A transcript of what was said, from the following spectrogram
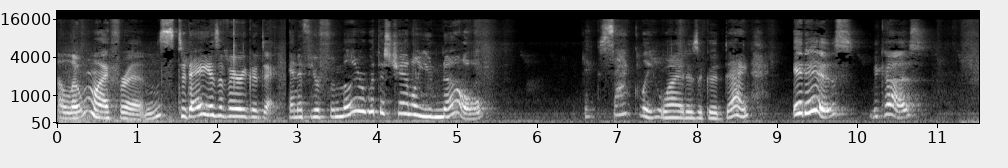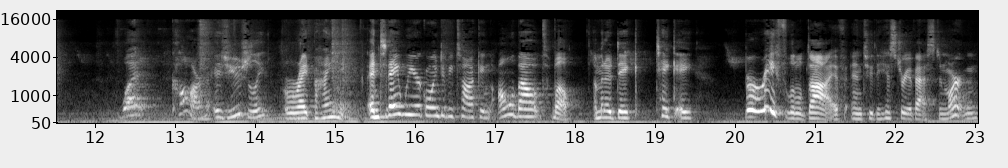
Hello, my friends. Today is a very good day. And if you're familiar with this channel, you know exactly why it is a good day. It is because what car is usually right behind me. And today we are going to be talking all about, well, I'm going to take, take a brief little dive into the history of Aston Martin.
